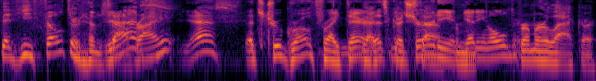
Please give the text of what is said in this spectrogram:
that he filtered himself. Yes, Right. Yes, that's true growth right there. That's, good maturity and getting older. From Urlacher.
